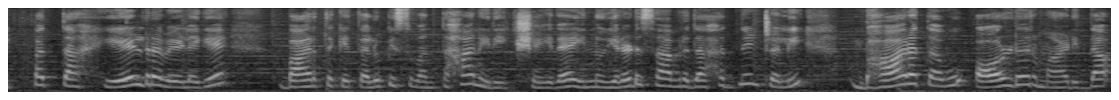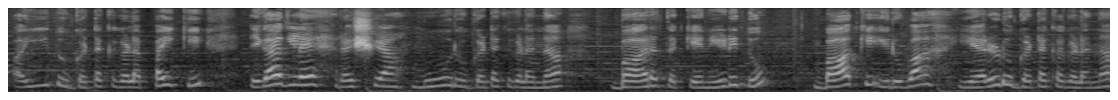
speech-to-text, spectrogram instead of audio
ಇಪ್ಪತ್ತ ಏಳರ ವೇಳೆಗೆ ಭಾರತಕ್ಕೆ ತಲುಪಿಸುವಂತಹ ನಿರೀಕ್ಷೆ ಇದೆ. ಇನ್ನು ಎರಡು ಸಾವಿರದ ಹದಿನೆಂಟರಲ್ಲಿ ಭಾರತವು ಆರ್ಡರ್ ಮಾಡಿದ್ದ ಐದು ಘಟಕಗಳ ಪೈಕಿ ಈಗಾಗಲೇ ರಷ್ಯಾ ಮೂರು ಘಟಕಗಳನ್ನು ಭಾರತಕ್ಕೆ ನೀಡಿದ್ದು ಬಾಕಿ ಇರುವ ಎರಡು ಘಟಕಗಳನ್ನು,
